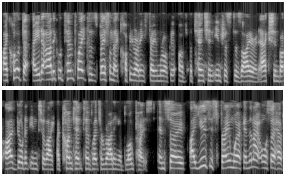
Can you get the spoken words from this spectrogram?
I call it the AIDA article template because it's based on that copywriting framework of attention, interest, desire, and action. But I've built it into like a content template for writing a blog post. And so I use this framework and then I also have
